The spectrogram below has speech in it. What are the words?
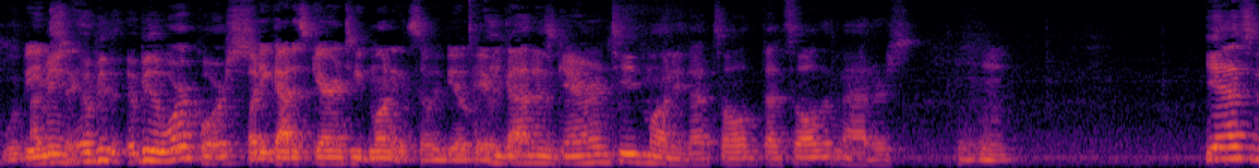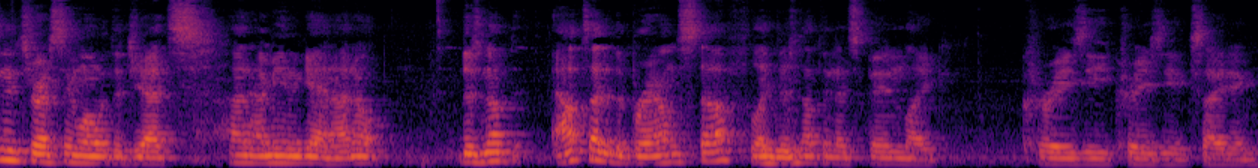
would be I mean, he'll be he'll be the workhorse. but he got his guaranteed money, so he'd be okay he got that. his guaranteed money. That's all. That's all that matters. hmm Yeah, that's an interesting one with the Jets. I, I mean, again, I don't. There's nothing outside of the Brown stuff. Like, there's Mhm. nothing that's been like crazy, crazy exciting.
